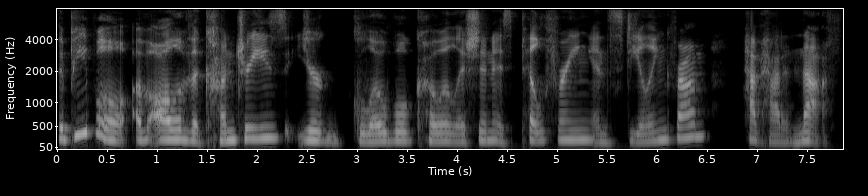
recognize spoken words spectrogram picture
The people of all of the countries your global coalition is pilfering and stealing from have had enough.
